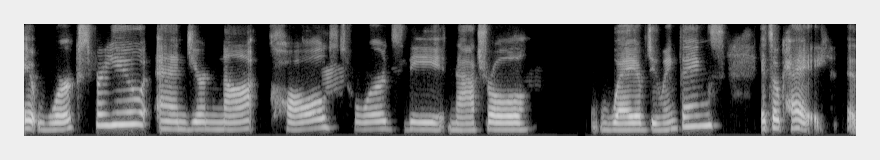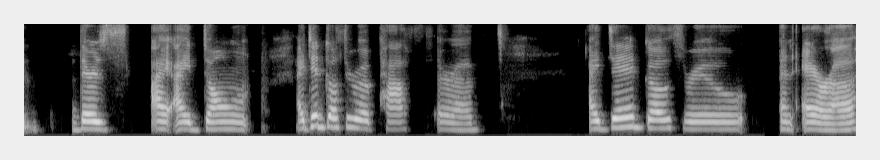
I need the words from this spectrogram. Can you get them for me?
it works for you and you're not called towards the natural way of doing things it's okay there's i i don't i did go through a path or a i did go through an era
